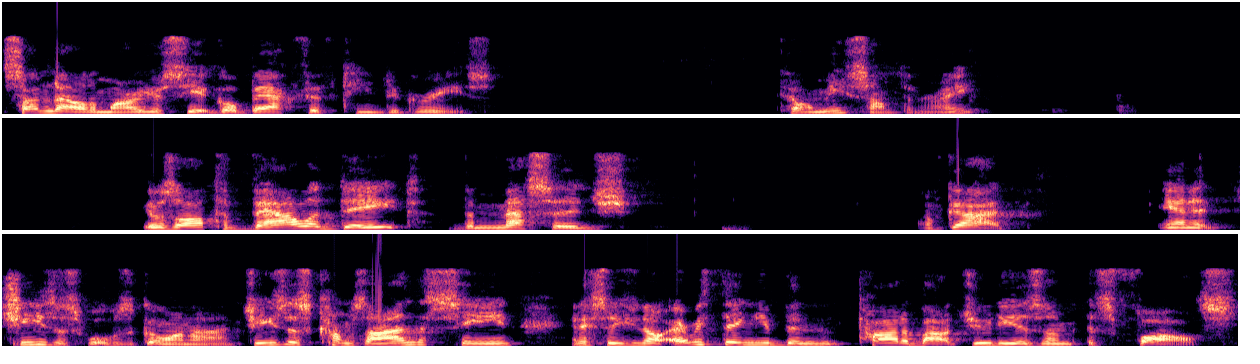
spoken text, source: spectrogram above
sundial tomorrow, you'll see it go back 15 degrees. Tell me something, right? It was all to validate the message of God. And at Jesus, what was going on? Jesus comes on the scene and he says, you know, everything you've been taught about Judaism is false.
